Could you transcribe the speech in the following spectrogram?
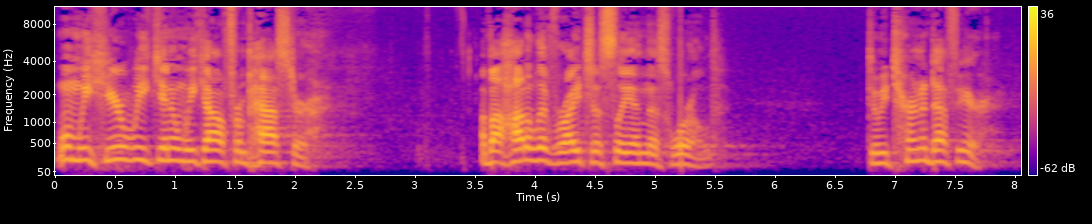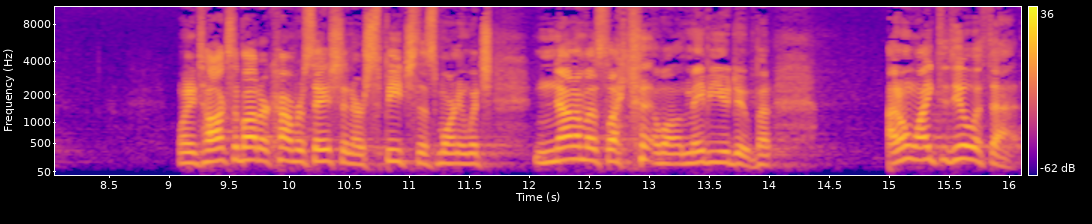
when we hear week in and week out from Pastor about how to live righteously in this world, do we turn a deaf ear? When he talks about our conversation, our speech this morning, which none of us like to, well, maybe you do, but I don't like to deal with that.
